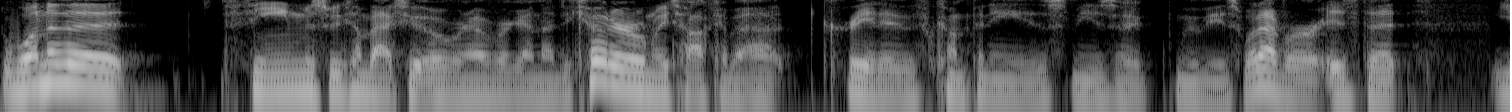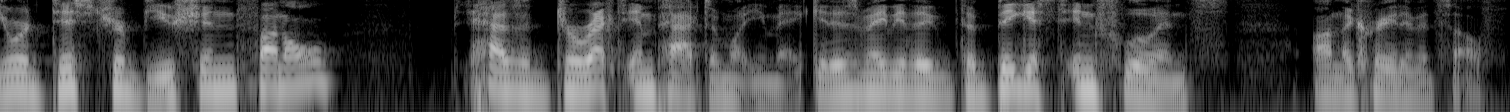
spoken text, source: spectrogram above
One of the themes we come back to over and over again on Decoder when we talk about creative companies, music, movies, whatever, is that your distribution funnel has a direct impact on what you make. It is maybe the, the biggest influence on the creative itself.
